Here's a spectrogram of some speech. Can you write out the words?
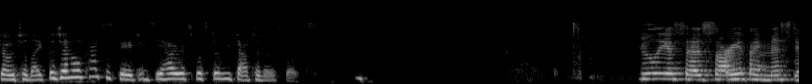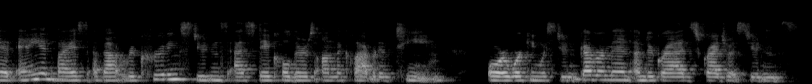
go to like the general counsels page and see how you're supposed to reach out to those folks. Julia says, sorry if I missed it. Any advice about recruiting students as stakeholders on the collaborative team or working with student government, undergrads, graduate students?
